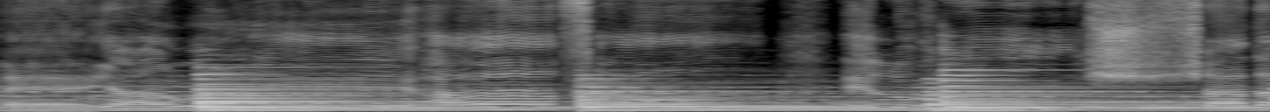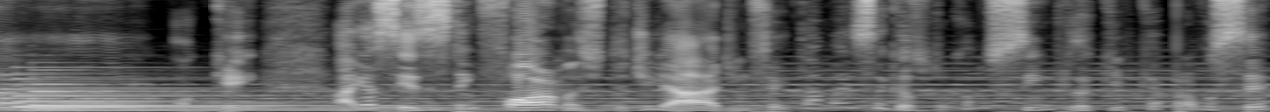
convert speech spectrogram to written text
É Yahweh, Aí assim, existem formas de dedilhar, de enfeitar, mas isso aqui eu estou tocando simples aqui porque é para você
